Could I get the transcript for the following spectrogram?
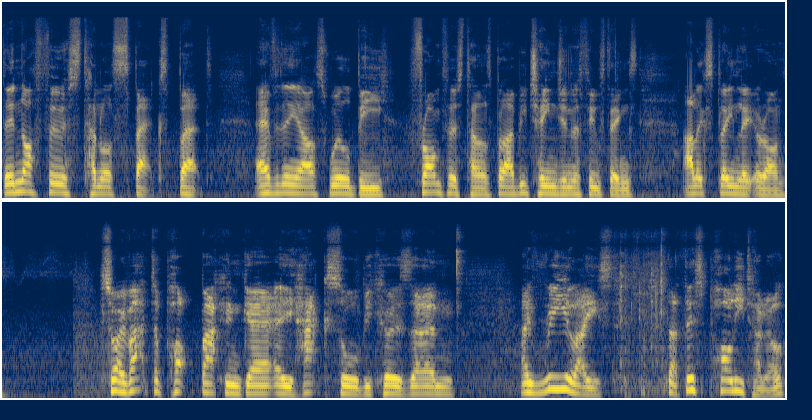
They're not First Tunnel specs but everything else will be from First Tunnels but I'll be changing a few things. I'll explain later on. So I've had to pop back and get a hacksaw because um, I realised that this polytunnel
